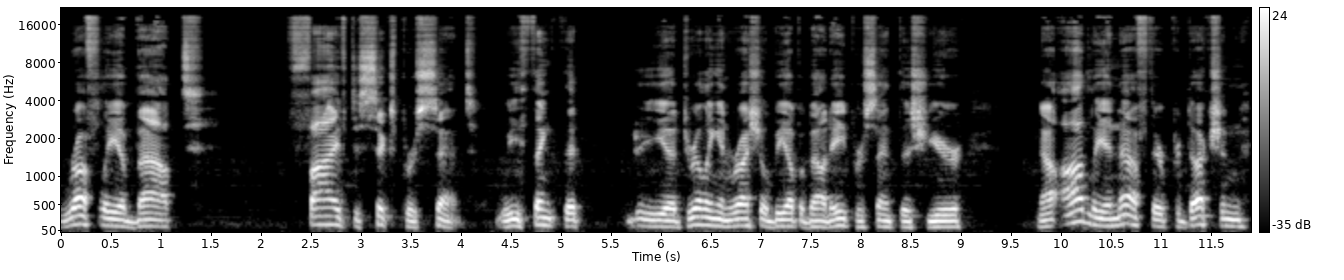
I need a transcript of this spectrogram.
roughly about 5 to 6%. We think that the uh, drilling in Russia will be up about 8% this year. Now, oddly enough, their production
